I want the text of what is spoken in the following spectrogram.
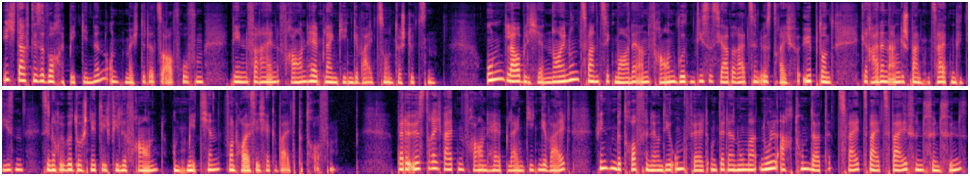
Ich darf diese Woche beginnen und möchte dazu aufrufen, den Verein Frauenhelpline gegen Gewalt zu unterstützen. Unglaubliche 29 Morde an Frauen wurden dieses Jahr bereits in Österreich verübt und gerade in angespannten Zeiten wie diesen sind noch überdurchschnittlich viele Frauen und Mädchen von häuslicher Gewalt betroffen. Bei der österreichweiten Frauenhelpline gegen Gewalt finden Betroffene und ihr Umfeld unter der Nummer 0800 222 555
